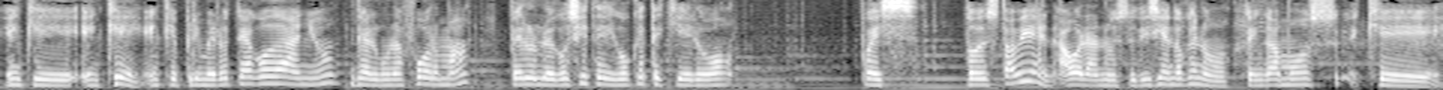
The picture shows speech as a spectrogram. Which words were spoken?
en que, en qué, en que primero te hago daño de alguna forma, pero luego si te digo que te quiero, pues todo está bien. Ahora, no estoy diciendo que no tengamos que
